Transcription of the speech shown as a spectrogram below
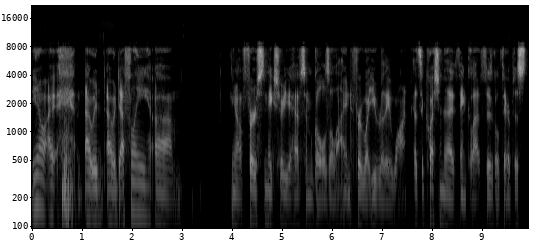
You know, I I would I would definitely um, you know, first make sure you have some goals aligned for what you really want. That's a question that I think a lot of physical therapists,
